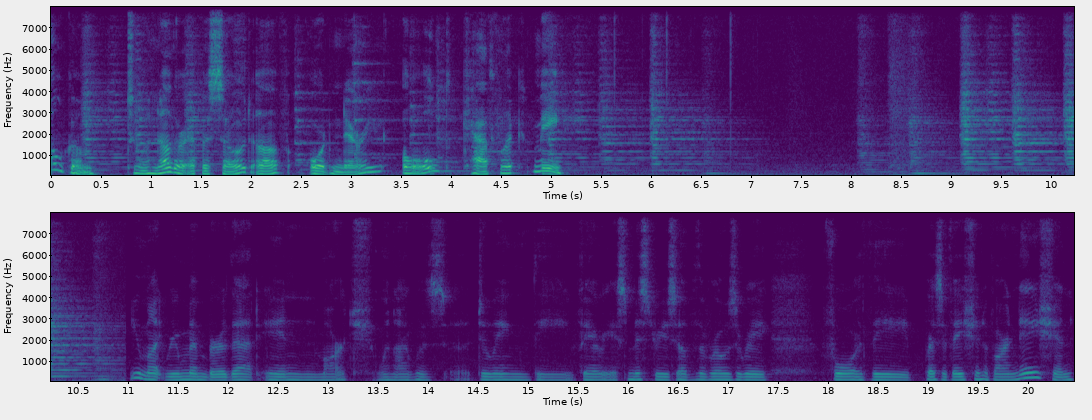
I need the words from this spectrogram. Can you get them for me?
Welcome to another episode of Ordinary Old Catholic Me. You might remember that in March, when I was uh, doing the various mysteries of the Rosary for the preservation of our nation,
